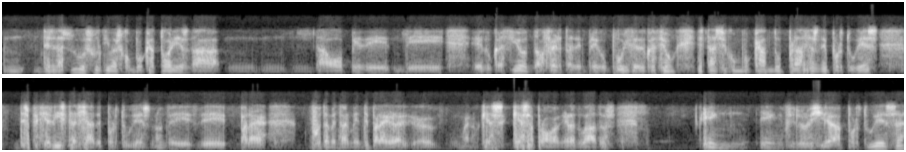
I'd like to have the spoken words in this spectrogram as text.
desde as dúas últimas convocatorias da, da OPE de, de Educación, da oferta de emprego público de Educación, estánse convocando prazas de portugués, de especialistas xa de portugués, non? De, de, para, fundamentalmente para bueno, que, as, que as aproban graduados en, en filoloxía portuguesa,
